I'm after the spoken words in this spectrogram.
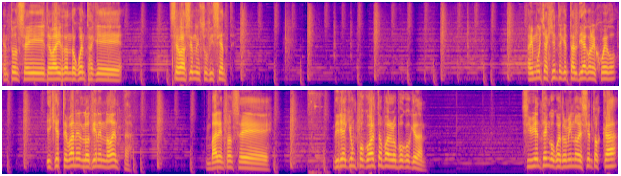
Entonces te vas a ir dando cuenta que se va haciendo insuficiente. Hay mucha gente que está al día con el juego y que este banner lo tiene en 90. Vale, entonces diría que un poco alto para lo poco que dan. Si bien tengo 4900K,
